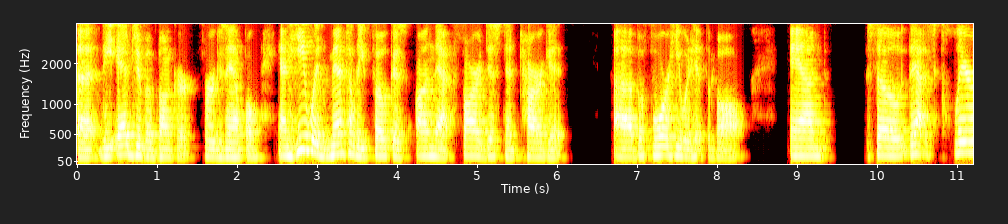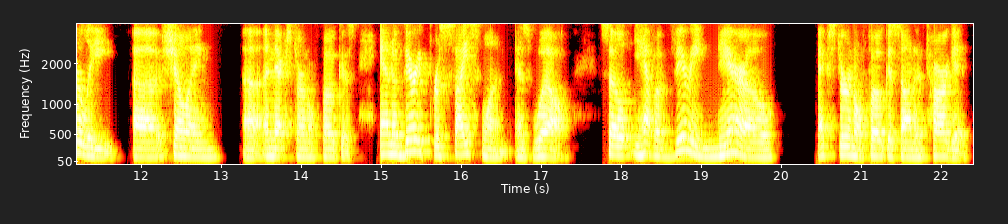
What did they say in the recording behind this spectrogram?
uh, the edge of a bunker, for example, and he would mentally focus on that far distant target uh, before he would hit the ball. And so that's clearly uh, showing uh, an external focus and a very precise one as well. So you have a very narrow external focus on a target.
